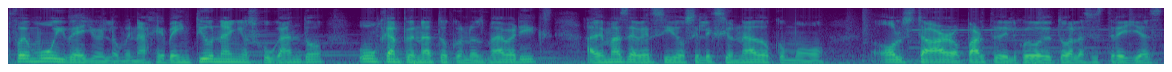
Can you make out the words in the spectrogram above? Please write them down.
fue muy bello el homenaje, 21 años jugando, un campeonato con los Mavericks, además de haber sido seleccionado como All Star o parte del juego de todas las estrellas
